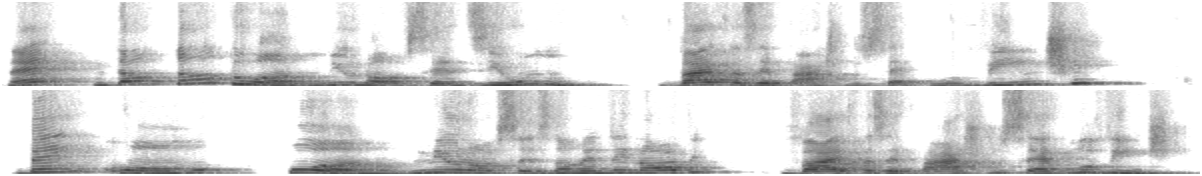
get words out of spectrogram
né? Então, tanto o ano 1901 vai fazer parte do século 20, bem como o ano 1999 vai fazer parte do século 20.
